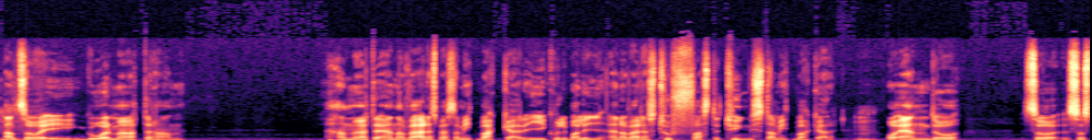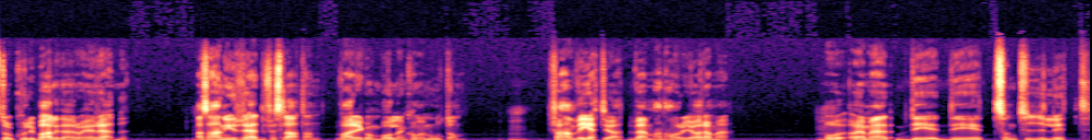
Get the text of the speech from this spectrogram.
Mm. Alltså igår möter han han möter en av världens bästa mittbackar i Koulibaly, en av världens tuffaste, tyngsta mittbackar. Mm. Och ändå så, så står Koulibaly där och är rädd. Alltså han är ju rädd för Zlatan varje gång bollen kommer mot dem. Mm. För han vet ju att vem han har att göra med. Mm. Och, och jag menar, det, det är ett sånt tydligt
